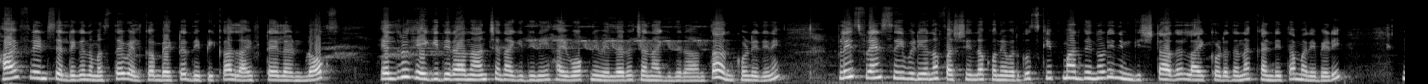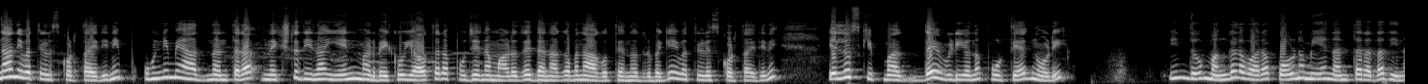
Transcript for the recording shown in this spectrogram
ಹಾಯ್ ಫ್ರೆಂಡ್ಸ್ ಎಲ್ರಿಗೂ ನಮಸ್ತೆ. Welcome back to Deepika lifestyle and blogs ಎಲ್ಲರೂ ಹೇಗಿದ್ದೀರಾ? ನಾನು ಚೆನ್ನಾಗಿದ್ದೀನಿ. ಐ ಹೋಪ್ ನೀವೆಲ್ಲರೂ ಚೆನ್ನಾಗಿದ್ದೀರಾ ಅಂತ ಅಂದ್ಕೊಂಡಿದ್ದೀನಿ ಪ್ಲೀಸ್ ಫ್ರೆಂಡ್ಸ್ ಈ ವಿಡಿಯೋನ ಫಸ್ಟಿಂದ ಕೊನೆವರೆಗೂ ಸ್ಕಿಪ್ ಮಾಡಿದೆ ನೋಡಿ. ನಿಮ್ಗೆ ಇಷ್ಟ ಆದರೆ ಲೈಕ್ ಕೊಡೋದನ್ನು ಖಂಡಿತ ಮರಿಬೇಡಿ. ನಾನು ಇವತ್ತು ತಿಳಿಸ್ಕೊಡ್ತಾ ಇದ್ದೀನಿ. ಹುಣ್ಣಿಮೆ ಆದ ನಂತರ ನೆಕ್ಸ್ಟ್ ದಿನ ಏನು ಮಾಡಬೇಕು, ಯಾವ ಥರ ಪೂಜೆನ ಮಾಡಿದ್ರೆ ಧನಾಗಮನ ಆಗುತ್ತೆ ಅನ್ನೋದ್ರ ಬಗ್ಗೆ ಇವತ್ತು ತಿಳಿಸ್ಕೊಡ್ತಾ ಇದ್ದೀನಿ. ಎಲ್ಲೂ ಸ್ಕಿಪ್ ಮಾಡದೆ ವಿಡಿಯೋನ ಪೂರ್ತಿಯಾಗಿ ನೋಡಿ. ಇಂದು ಮಂಗಳವಾರ ಪೌರ್ಣಮಿಯ ನಂತರದ ದಿನ.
